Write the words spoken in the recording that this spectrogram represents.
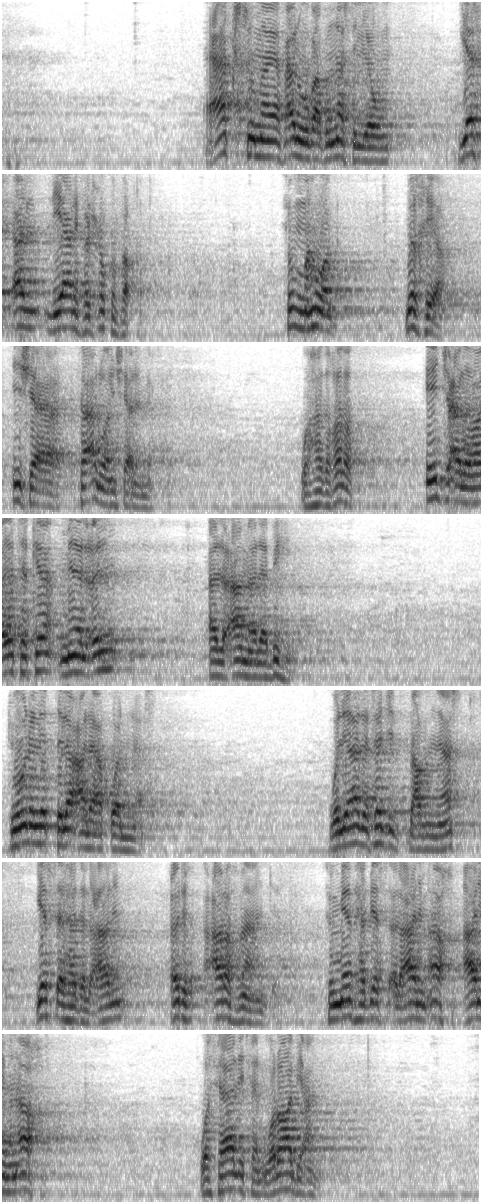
عكس ما يفعله بعض الناس اليوم. يسأل ليعرف الحكم فقط. ثم هو بالخيار إن شاء فعل وإن شاء لم يفعل. وهذا غلط. اجعل غايتك من العلم العمل به. دون الاطلاع على أقوال الناس. ولهذا تجد بعض الناس يسأل هذا العالم عرف, عرف ما عنده. ثم يذهب يسأل عالم آخر عالما آخر. وثالثا ورابعا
